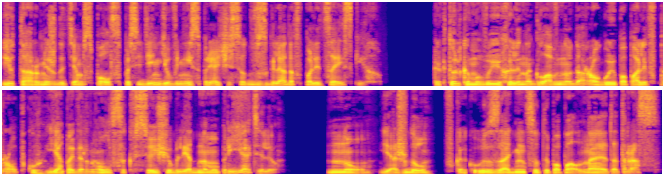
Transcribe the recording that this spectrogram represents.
Ютару, между тем, сполз по сиденью вниз, прячась от взглядов полицейских. Как только мы выехали на главную дорогу и попали в пробку, я повернулся к все еще бледному приятелю. «Ну, я жду. В какую задницу ты попал на этот раз?»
